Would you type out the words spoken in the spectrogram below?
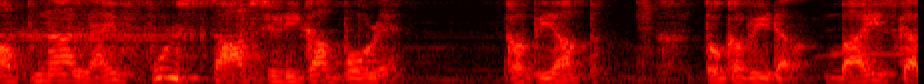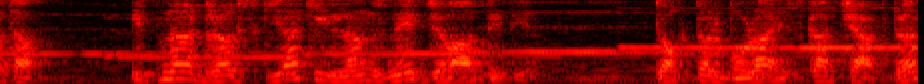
अपना लाइफ फुल सांप सीढ़ी का बोर्ड है। कभी अप तो कभी डाउन बाईस का था। इतना ड्रग्स किया कि लंग्स ने जवाब दे दिया। डॉक्टर बोला, इसका चैप्टर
